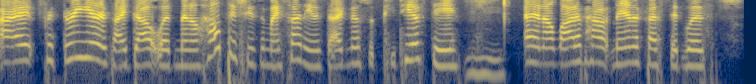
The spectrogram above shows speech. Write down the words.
I for three years I dealt with mental health issues in my son. He was diagnosed with PTSD, Mm-hmm. and a lot of how it manifested was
